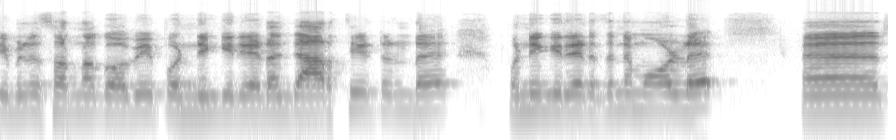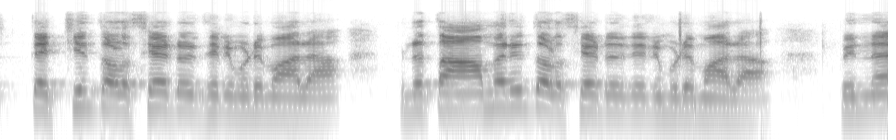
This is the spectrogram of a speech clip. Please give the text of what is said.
ടീമിൽ സ്വർണഗോപി പൊന്നിൻ കിരീടം ചാർത്തിയിട്ടുണ്ട്. പൊന്നിൻ കിരീടത്തിന്റെ മുകളിൽ തെച്ചിയും തുളസിയായിട്ട് ഒരു തിരുമുടിമാല പിന്നെ താമരയും തുളസിയായിട്ട് ഒരു തിരുമുടിമാല പിന്നെ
